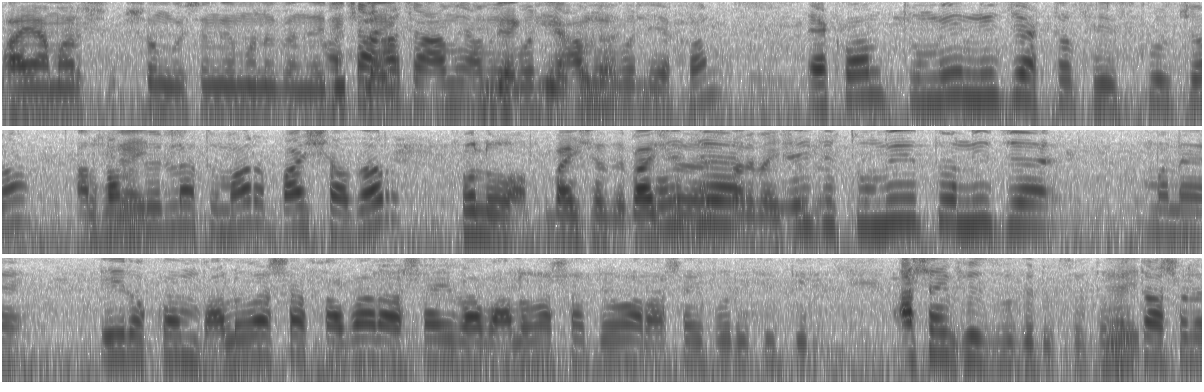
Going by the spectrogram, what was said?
ভাই আমার সঙ্গে সঙ্গে মনে করেন আচ্ছা আচ্ছা আমি আমি বলি আমি বলি এখন। এখন তুমি নিজে একটা ফেস খুলছো আলহামদুলিল্লাহ তোমার বাইশ হাজার ফলোয়ার বাইশ হাজার বাইশ হাজার এই যে তুমি তো নিজে মানে এইরকম ভালোবাসা পাবার আশায় বা ভালোবাসা দেওয়ার আশায় পরিস্থিতির আশায় ফেসবুকে ঢুকছো। তুমি তো আসলে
